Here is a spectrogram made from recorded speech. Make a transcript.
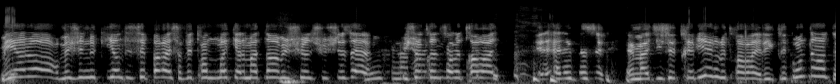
mais- alors, mais j'ai une cliente, pareil, ça fait 30 mois qu'elle m'attend, mais je suis, je suis chez elle, je suis en train de faire le travail. Elle, elle est passée- elle m'a dit c'est très bien le travail, elle est très contente.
